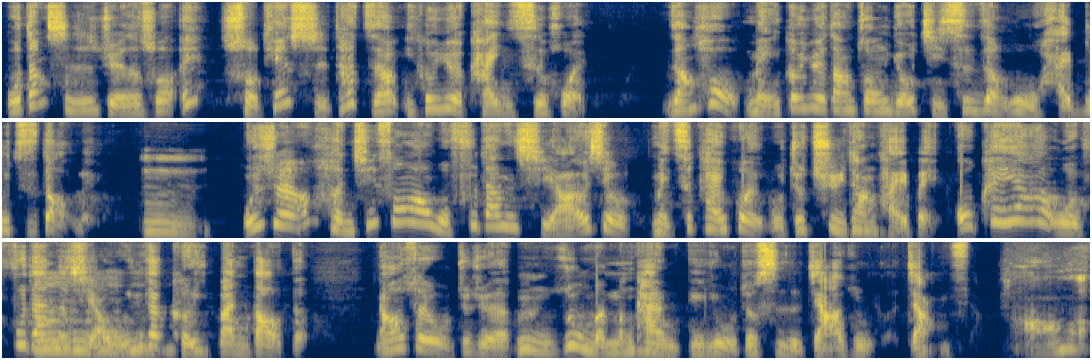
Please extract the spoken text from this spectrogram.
我当时是觉得说，哎，守天使他只要一个月开一次会，然后每一个月当中有几次任务还不知道嘞。嗯我就觉得、啊很轻松啊，我负担得起啊，而且我每次开会我就去一趟台北，OK 啊，我负担得起啊，嗯嗯嗯我应该可以办到的。然后所以我就觉得，嗯，入门门槛很低，我就试着加入了这样子。哦，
